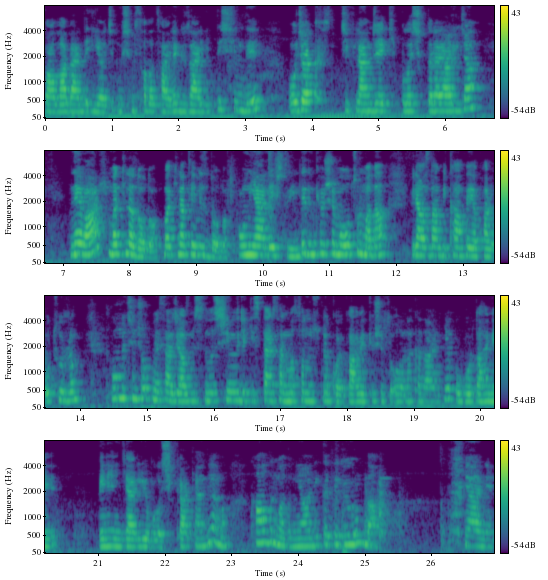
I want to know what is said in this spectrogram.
Vallahi ben de iyi acıkmışım. Salatayla güzel gitti. Şimdi ocak çiftlenecek. Bulaşıkları ayarlayacağım. Ne var? Makine dolu. Makine temiz dolu. Onu yerleştireyim. Dedim köşeme oturmadan birazdan bir kahve yapar otururum. Bunun için çok mesaj yazmışsınız. Şimdilik istersen masanın üstüne koy kahve köşesi olana kadar diye. Bu burada hani beni engelliyor bulaşık yıkarken diye ama kaldırmadım ya. Dikkat ediyorum da. Yani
